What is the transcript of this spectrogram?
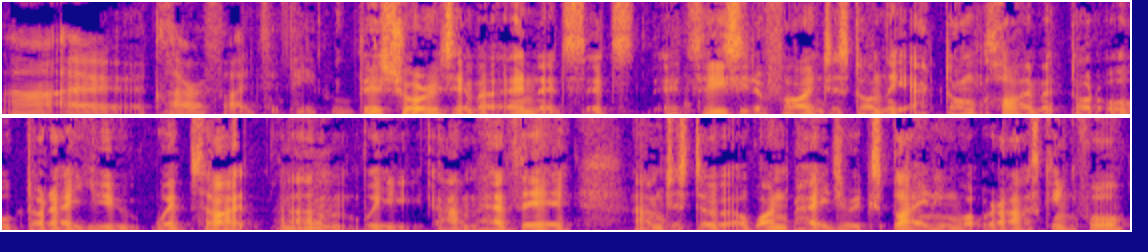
uh, are clarified for people? There sure is, Emma, and it's it's it's easy to find just on the actonclimate.org.au website. Um, we um, have there um, just a, a one pager explaining what we're asking for,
